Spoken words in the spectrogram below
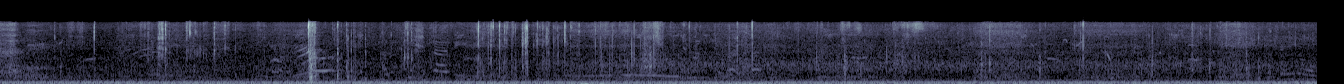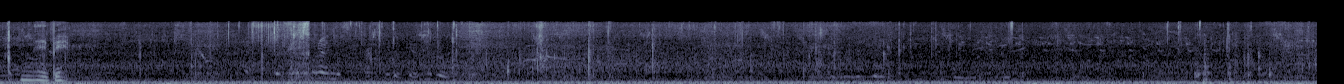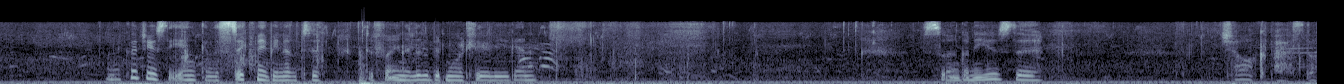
Maybe. And I could use the ink and the stick maybe now to define a little bit more clearly again. So I'm going to use the chalk pastel.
